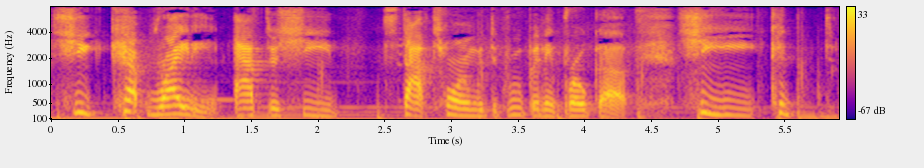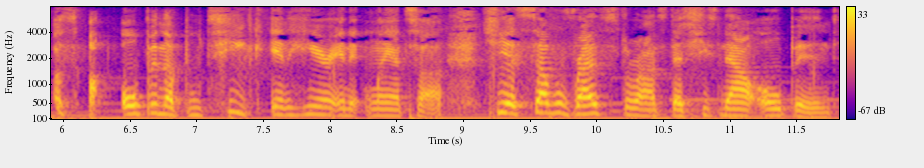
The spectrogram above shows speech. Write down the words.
She kept writing after she stopped touring with the group and they broke up. She could uh, open a boutique in here in Atlanta. She has several restaurants that she's now opened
